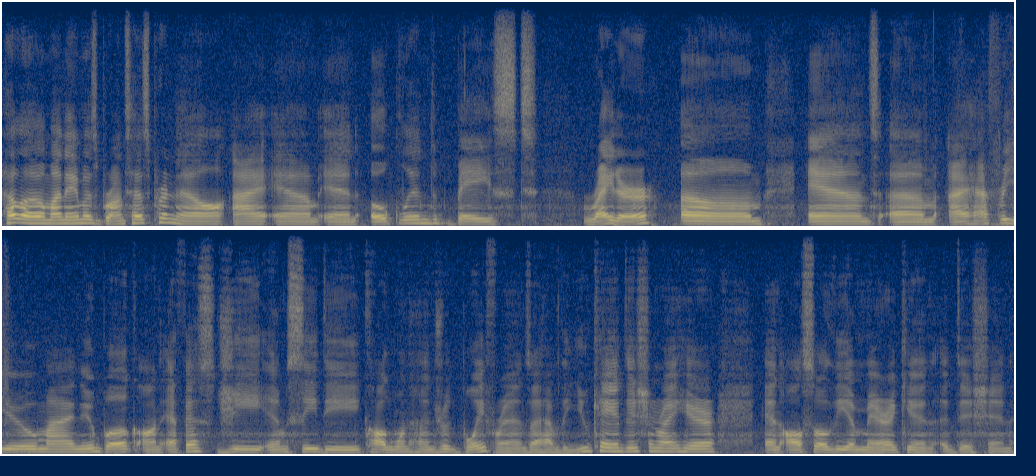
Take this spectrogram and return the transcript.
Hello, my name is Brontez Purnell. I am an Oakland-based writer, um, and um, I have for you my new book on FSG MCD called 100 Boyfriends. I have the UK edition right here and also the American edition.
